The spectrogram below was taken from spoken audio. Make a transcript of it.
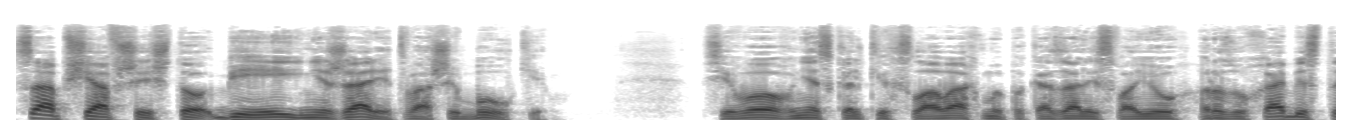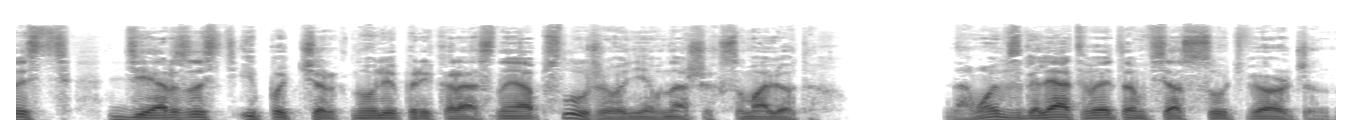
сообщавший, что BA не жарит ваши булки. Всего в нескольких словах мы показали свою разухабистость, дерзость и подчеркнули прекрасное обслуживание в наших самолетах. На мой взгляд, в этом вся суть Virgin.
